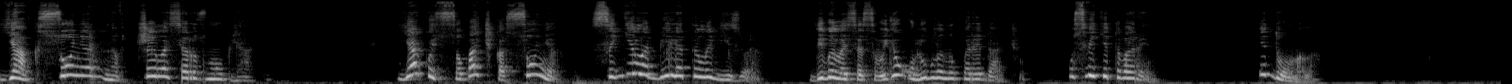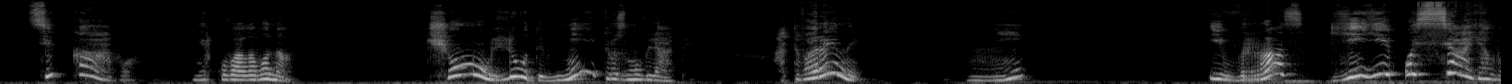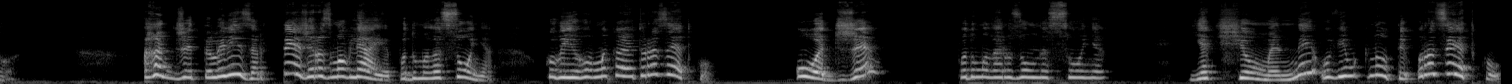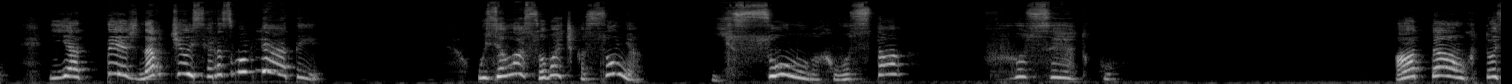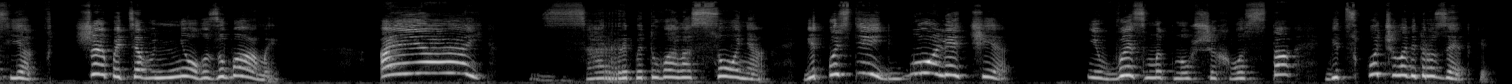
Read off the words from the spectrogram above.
Як Соня навчилася розмовляти. Якось собачка Соня сиділа біля телевізора, дивилася свою улюблену передачу у світі тварин і думала. Цікаво, міркувала вона. Чому люди вміють розмовляти, а тварини ні? І враз її осяяло. Адже телевізор теж розмовляє, подумала Соня, коли його вмикають у розетку. Отже, подумала розумна Соня, якщо мене увімкнути у розетку, я теж навчуся розмовляти. Узяла собачка Соня і сунула хвоста в розетку. А там хтось як вчепиться в нього зубами. Ай-яй! зарепетувала Соня. Відпустіть боляче. І, висмикнувши хвоста, відскочила від розетки.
